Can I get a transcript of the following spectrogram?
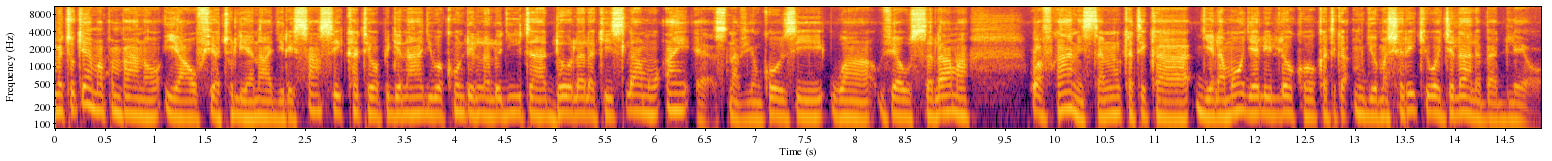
Kumetokea mapambano ya ufyatulianaji risasi kati ya wapiganaji wa kundi linalojiita dola la Kiislamu IS na viongozi wa vya usalama wa Afghanistan katika jela moja lililoko katika mji wa mashariki wa Jalalabad leo.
